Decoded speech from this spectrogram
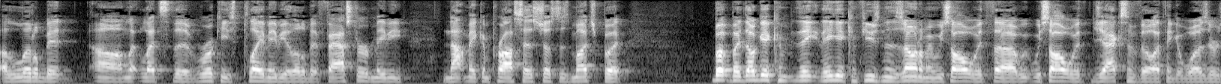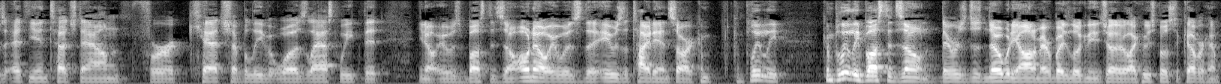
a little bit, uh, let, lets the rookies play maybe a little bit faster, maybe not make them process just as much, but but but they'll get they, they get confused in the zone. I mean, we saw it with uh, we, we, saw it with Jacksonville. I think it was there was at the end touchdown for a catch. I believe it was last week that you know it was busted zone. Oh no, it was the it was the tight end. Sorry, Com- completely completely busted zone. There was just nobody on him. Everybody's looking at each other like who's supposed to cover him.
